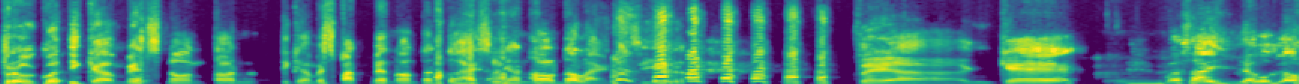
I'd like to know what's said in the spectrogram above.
bro gua tiga match nonton tiga match empat match nonton tuh hasilnya nol nol anjir bayangke masa iya gua gak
